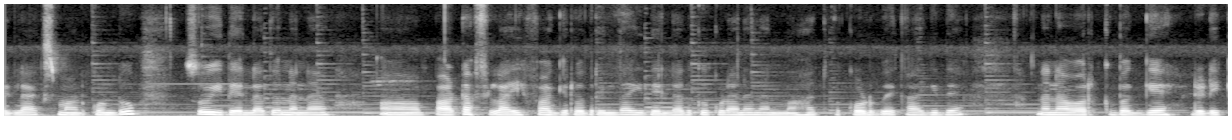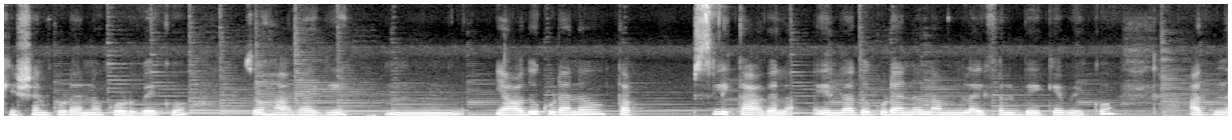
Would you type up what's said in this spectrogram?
ರಿಲ್ಯಾಕ್ಸ್ ಮಾಡಿಕೊಂಡು ಸೊ ಇದೆಲ್ಲದು ನನ್ನ ಪಾರ್ಟ್ ಆಫ್ ಲೈಫ್ ಆಗಿರೋದ್ರಿಂದ ಇದೆಲ್ಲದಕ್ಕೂ ಕೂಡ ನಾನು ಮಹತ್ವ ಕೊಡಬೇಕಾಗಿದೆ. ನನ್ನ ವರ್ಕ್ ಬಗ್ಗೆ ಡೆಡಿಕೇಶನ್ ಕೂಡ ಕೊಡಬೇಕು. ಸೊ ಹಾಗಾಗಿ ಯಾವುದೂ ಕೂಡ ತಪ್ಪಿಸ್ಲಿಕ್ಕಾಗಲ್ಲ ಎಲ್ಲದೂ ಕೂಡ ನಮ್ಮ ಲೈಫಲ್ಲಿ ಬೇಕೇ ಬೇಕು. ಅದನ್ನ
